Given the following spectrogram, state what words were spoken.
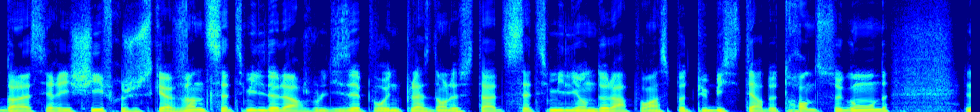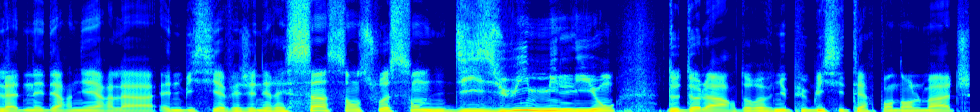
dans la série chiffres, jusqu'à 27 000 dollars, je vous le disais, pour une place dans le stade, 7 millions de dollars pour un spot publicitaire de 30 secondes. L'année dernière, la NBC avait généré 578 millions de dollars de revenus publicitaires pendant le match,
